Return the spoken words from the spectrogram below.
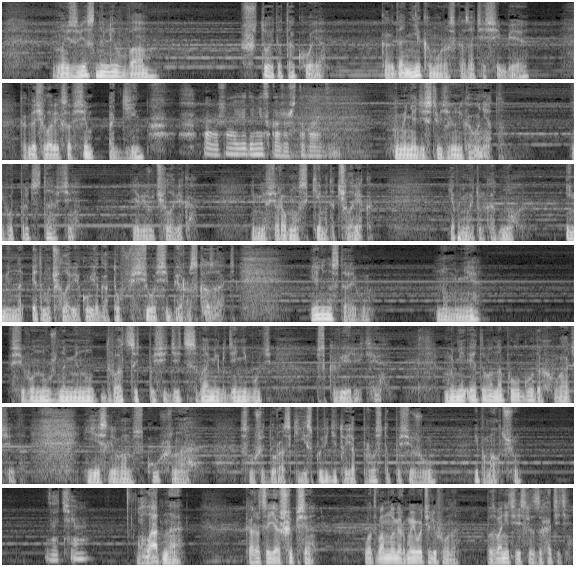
Но известно ли вам, что это такое, когда некому рассказать о себе, когда человек совсем один, По вашему виду не скажешь, что вы один. У меня действительно никого нет. И вот представьте, я вижу человека, и мне все равно, с кем этот человек. Я понимаю только одно. Именно этому человеку я готов все о себе рассказать. Я не настаиваю, но мне всего нужно минут двадцать посидеть с вами где-нибудь в скверике. Мне этого на полгода хватит. Если вам скучно слушать дурацкие исповеди, то я просто посижу и помолчу. Зачем? Ладно. Кажется, я ошибся. Вот вам номер моего телефона. Позвоните, если захотите.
